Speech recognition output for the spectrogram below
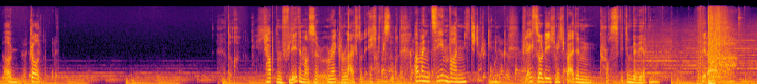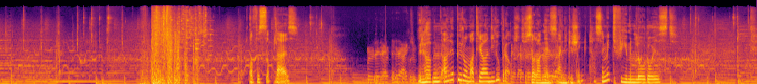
Oh Gott. Doch. Ich habe den Fledermaus-Record Lifestyle echt versucht, aber meine Zehen waren nicht stark genug. Vielleicht sollte ich mich bei den Crossfittern bewerben. Der Office Supplies. Wir haben alle Büromaterialien, die du brauchst, solange es eine Geschenktasse mit Firmenlogo ist.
